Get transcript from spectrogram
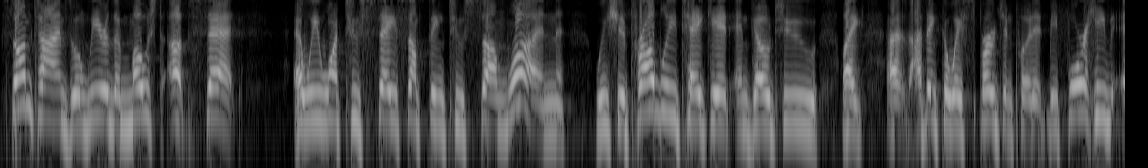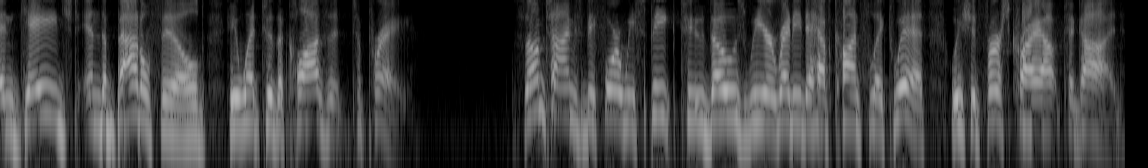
sometimes when we are the most upset and we want to say something to someone, we should probably take it and go to, like, uh, I think the way Spurgeon put it, before he engaged in the battlefield, he went to the closet to pray. Sometimes before we speak to those we are ready to have conflict with, we should first cry out to God.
